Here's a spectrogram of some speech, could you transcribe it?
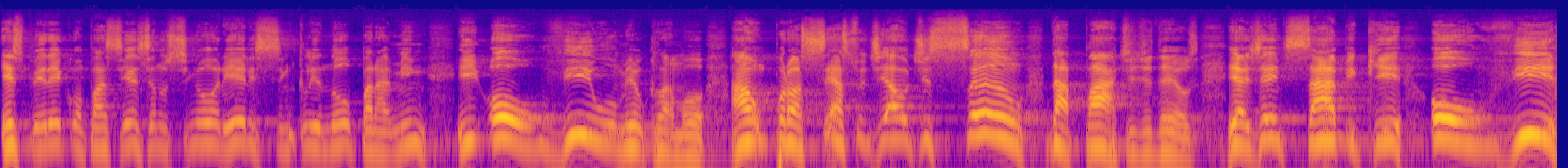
Esperei com paciência no Senhor, ele se inclinou para mim e ouviu o meu clamor. Há um processo de audição da parte de Deus. E a gente sabe que ouvir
